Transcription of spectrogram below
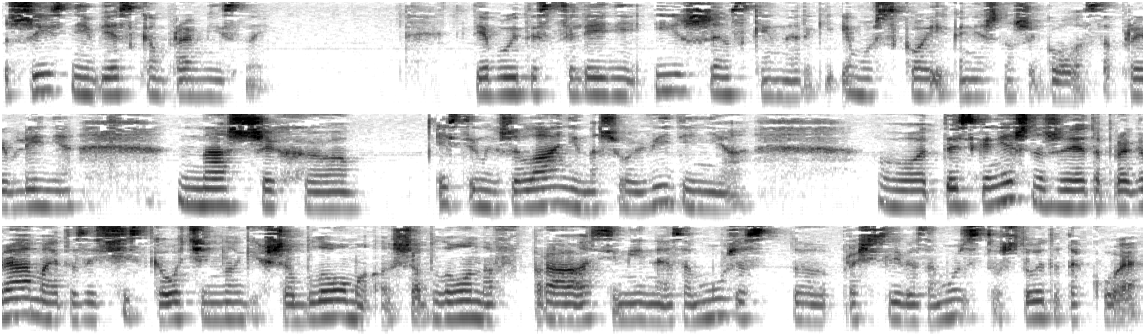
жизни бескомпромиссной, где будет исцеление и женской энергии, и мужской, и, конечно же, голоса, проявление наших э, истинных желаний, нашего видения. Вот. То есть, конечно же, эта программа, это зачистка очень многих шаблон, шаблонов про семейное замужество, про счастливое замужество, что это такое,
